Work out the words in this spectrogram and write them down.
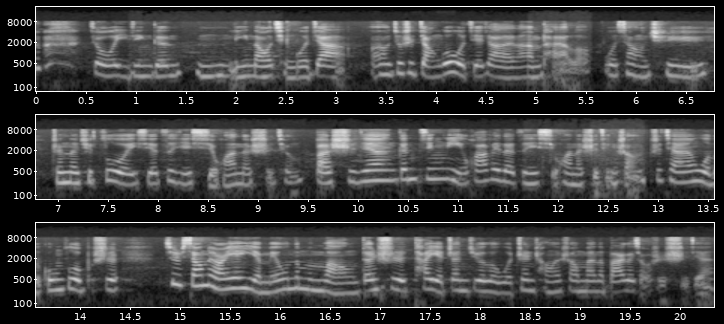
就我已经跟嗯领导请过假。嗯，就是讲过我接下来的安排了。我想去真的去做一些自己喜欢的事情，把时间跟精力花费在自己喜欢的事情上。之前我的工作不是，就是相对而言也没有那么忙，但是它也占据了我正常的上班的八个小时时间。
